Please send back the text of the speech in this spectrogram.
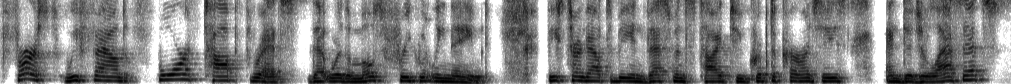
First, we found four top threats that were the most frequently named. These turned out to be investments tied to cryptocurrencies and digital assets,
